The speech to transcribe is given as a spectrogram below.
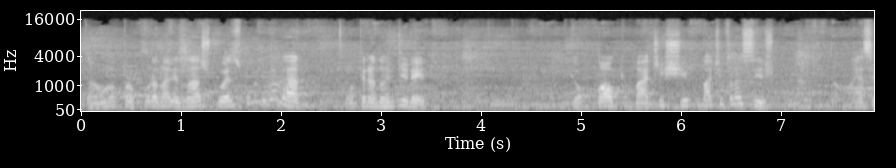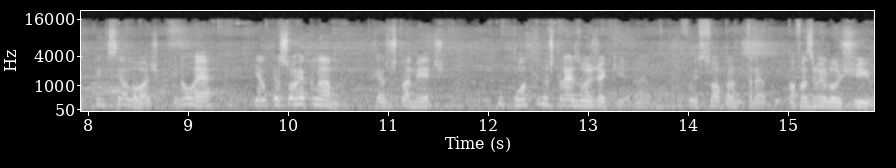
Então eu procuro analisar as coisas como advogado, como operador de direito. Porque o pau que bate em Chico bate em Francisco. Né? Então essa que tem que ser a lógica. E não é, e é o pessoal reclama, que é justamente o ponto que nos traz hoje aqui. Né? Foi só para fazer um elogio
